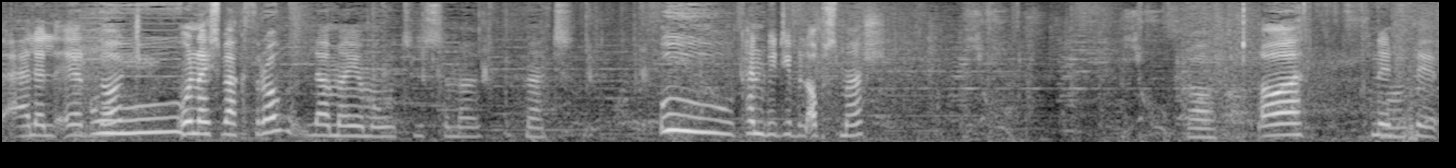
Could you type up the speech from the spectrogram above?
على الاير دوج. ونايس باك ثرو لا ما يموت. لسه ما مات. اوه كان بيجيب الاب سماش Oh, آه اثنين. فير.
